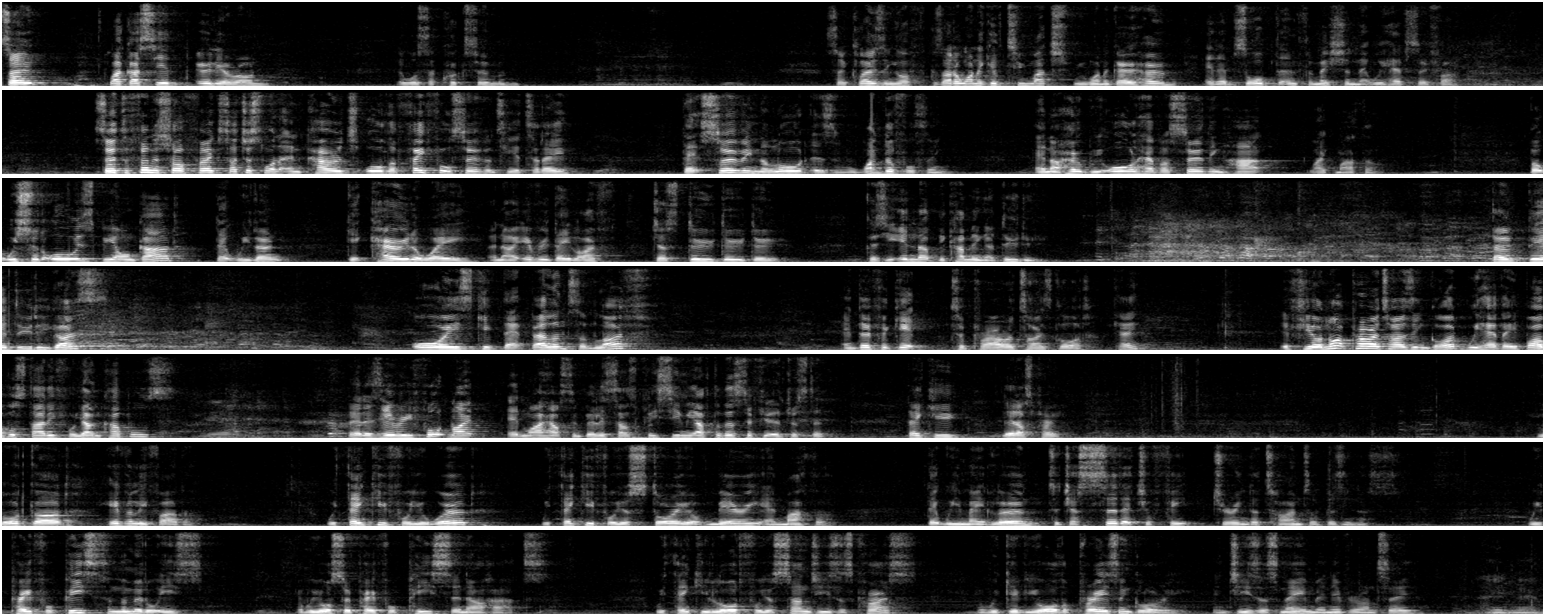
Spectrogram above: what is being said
So, like I said earlier on, it was a quick sermon. So, closing off, because I don't want to give too much, we want to go home and absorb the information that we have so far. So, to finish off, folks, I just want to encourage all the faithful servants here today that serving the Lord is a wonderful thing. And I hope we all have a serving heart like Martha. But we should always be on guard that we don't get carried away in our everyday life. Just do, do, do. Because you end up becoming a doo doo. Don't be a doo doo, guys. Always keep that balance of life. And don't forget to prioritize God, okay? If you're not prioritizing God, we have a Bible study for young couples. That is every fortnight at my house in Belly's house. Please see me after this if you're interested. Thank you. Let us pray. Lord God, Heavenly Father, we thank you for your word. We thank you for your story of Mary and Martha, that we may learn to just sit at your feet during the times of busyness. We pray for peace in the Middle East, and we also pray for peace in our hearts. We thank you, Lord, for your Son, Jesus Christ, and we give you all the praise and glory. In Jesus' name, and everyone say, Amen. Amen.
